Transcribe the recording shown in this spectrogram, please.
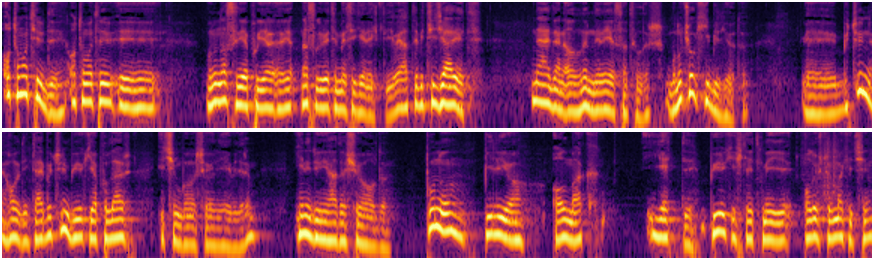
otomotivdi. Otomotiv e, bunu nasıl yapıya nasıl üretilmesi gerektiği veyahut da bir ticaret nereden alınır nereye satılır bunu çok iyi biliyordu. E, bütün holdingler bütün büyük yapılar için bunu söyleyebilirim. Yeni dünyada şu oldu. Bunu biliyor olmak yetti. Büyük işletmeyi oluşturmak için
